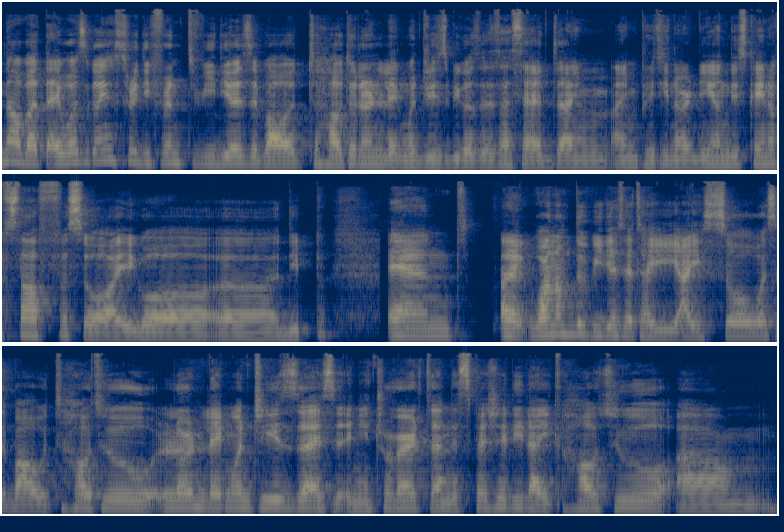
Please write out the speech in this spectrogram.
no, but I was going through different videos about how to learn languages because, as I said, I'm, I'm pretty nerdy on this kind of stuff. So I go uh, deep. And like one of the videos that I, I saw was about how to learn languages as an introvert and especially like how to um,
